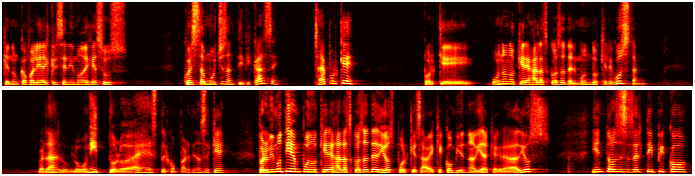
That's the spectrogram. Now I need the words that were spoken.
que nunca fue la idea del cristianismo de Jesús, cuesta mucho santificarse. ¿Sabe por qué? Porque uno no quiere dejar las cosas del mundo que le gustan, ¿verdad? Lo, bonito, lo de esto, el compartir, no sé qué. Pero al mismo tiempo uno quiere dejar las cosas de Dios porque sabe que conviene una vida que agrada a Dios. Y entonces es el típico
